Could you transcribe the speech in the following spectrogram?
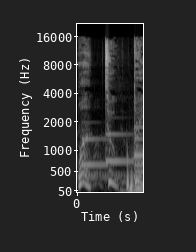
One, two, three.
